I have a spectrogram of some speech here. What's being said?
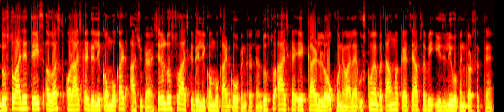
दोस्तों, आज है तेईस अगस्त और आज का डेली कॉम्बो कार्ड आ चुका है। चलो दोस्तों, आज के डेली कॉम्बो कार्ड को ओपन करते हैं। दोस्तों, आज का एक कार्ड लॉक होने वाला है। उसको मैं बताऊँगा कैसे आप सभी इजीली ओपन कर सकते हैं।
